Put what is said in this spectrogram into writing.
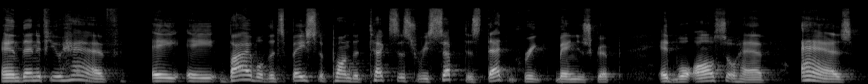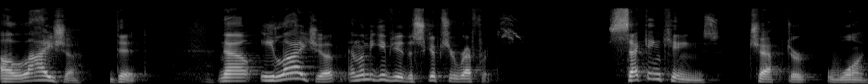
And then, if you have a, a Bible that's based upon the Textus Receptus, that Greek manuscript, it will also have as Elijah did. Now, Elijah, and let me give you the scripture reference 2 Kings chapter 1.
